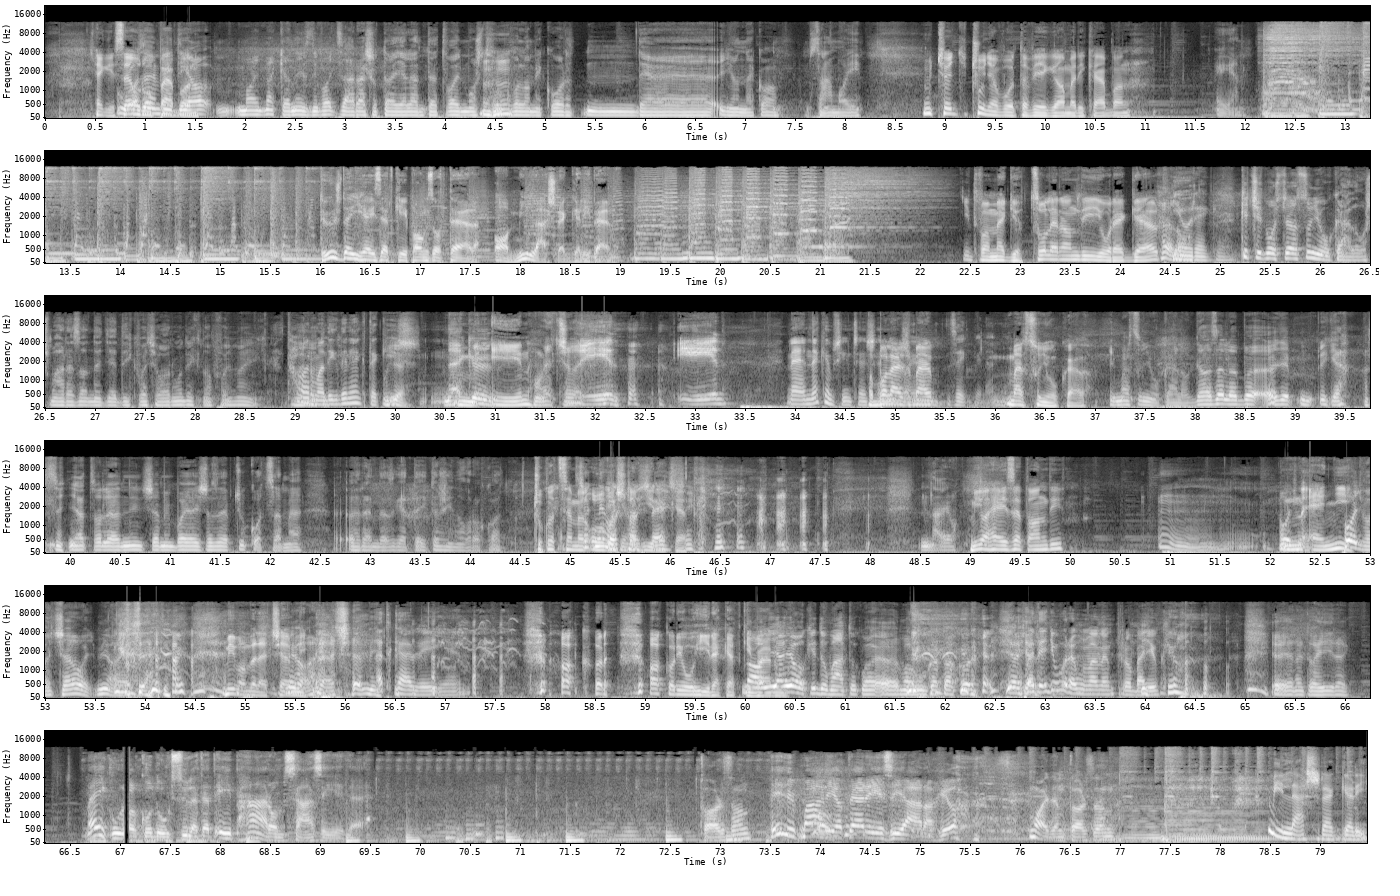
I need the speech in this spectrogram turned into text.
egész Hú, az Európában. Nvidia, majd meg kell nézni, vagy zárás után jelentett, vagy most Mhm. uh-huh. fog valamikor, mm, de jönnek a számai. Úgyhogy csúnya volt a vége Amerikában. Igen. Tőzsdei helyzetkép hangzott el a Millás reggeliben. Itt van, megjött Czoller Andi, jó reggelt! Hello. Jó reggel. Kicsit most olyan szunyókálós már ez a negyedik vagy harmadik nap, vagy melyik? Harmadik, de nektek Ugye? is. Nekünk? Én? Én? Én? Nem, nekem sincsen A semmi Balázs bajom már-. Már szunyókál. Én már szúnyókálok, de az előbb, ö, egyéb, igen, azt mondja, hogy nincs semmi baja, és az előbb csukott szeme rendezgette itt a zsinórokat. Csukott szemmel Csak nem olvasta a híreket. Na jó. Mi a helyzet, Andi? Hogy N- vagy? ennyi? Hogy vagy se, hogy? Mi helyzet? Mi van veled Mi semmi? van veled? Semmi. Hát kb. igen. akkor, akkor jó híreket Na, kívánok. ugye jó kidumáltuk magunkat, akkor jöjjenek, egy óra múlva megpróbáljuk, jó? jöjjenek a hírek. Melyik uralkodónk született épp 300 éve? Tarzan? Hívjuk Mária Teréziának, jó? Majdnem Tarzan. Millás reggeli.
